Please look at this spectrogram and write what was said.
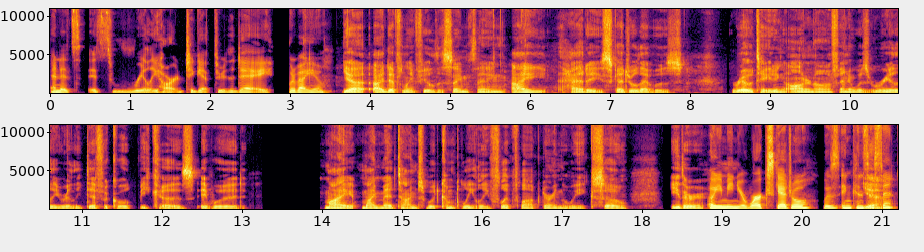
and it's it's really hard to get through the day what about you? Yeah, I definitely feel the same thing. I had a schedule that was rotating on and off and it was really really difficult because it would my my med times would completely flip-flop during the week. So either Oh, you mean your work schedule was inconsistent?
